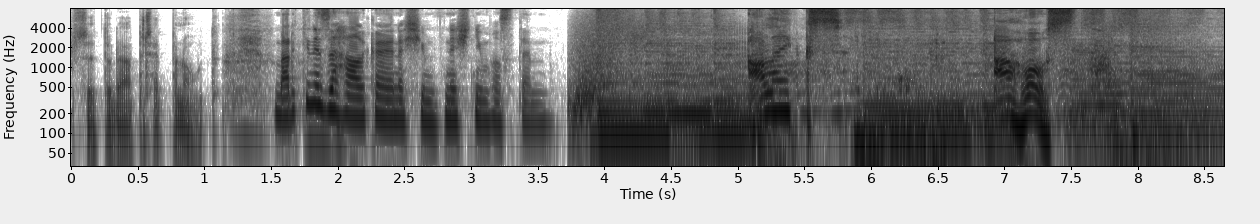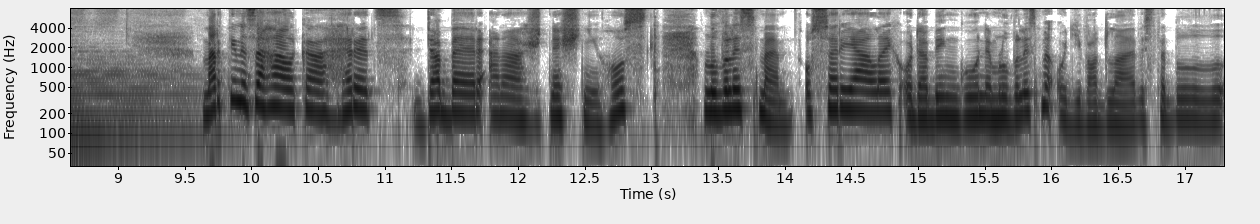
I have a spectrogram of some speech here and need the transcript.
se to dá přepnout. Martin Zahálka je naším dnešním hostem. Alex a host. Martin Zahálka, herec, daber a náš dnešní host. Mluvili jsme o seriálech, o dabingu, nemluvili jsme o divadle. Vy jste byl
